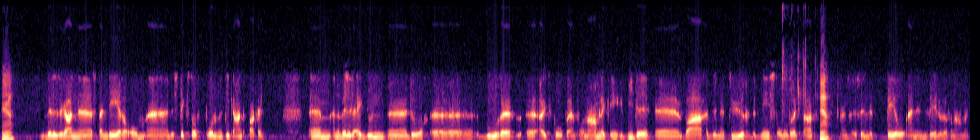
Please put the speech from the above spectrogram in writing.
Ja. Willen ze gaan spenderen om de stikstofproblematiek aan te pakken. Um, en dat willen ze eigenlijk doen door boeren uit te kopen. En voornamelijk in gebieden waar de natuur het meest onder druk staat. Ja. En dat is in de Peel en in de Veluwe voornamelijk.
